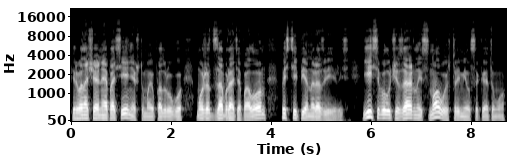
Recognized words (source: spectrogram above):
Первоначальные опасения, что мою подругу может забрать Аполлон, постепенно развеялись. Если бы Лучезарный снова устремился к этому,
